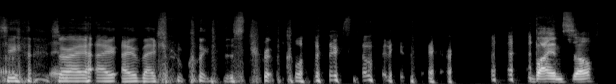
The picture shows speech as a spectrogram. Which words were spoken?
See, uh, sorry, I, I imagine him going to the strip club and there's nobody there. by himself.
